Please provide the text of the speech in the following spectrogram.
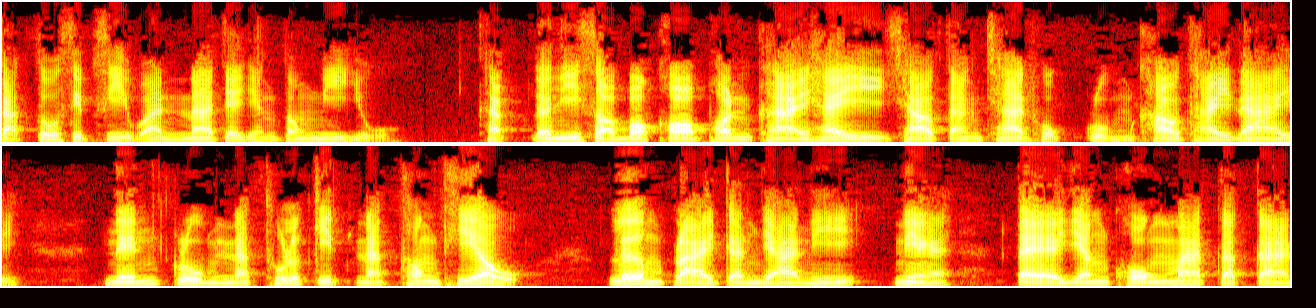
กักตัว 14 วันน่าจะยังต้องมีอยู่ ครับตอนนี้สบคผ่อนคลายให้ชาวต่างชาติ 6 กลุ่มเข้าไทยได้ เน้นกลุ่มนักธุรกิจนักท่องเที่ยว เริ่มปลายกันยานี้ เนี่ย แต่ยังคงมาตรการ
